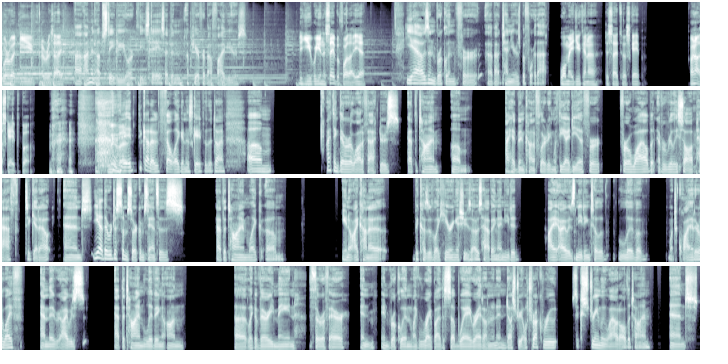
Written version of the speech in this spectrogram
Where about do you kind of reside? Uh, I'm in upstate New York these days. I've been up here for about five years. Did you were you in the state before that? Yeah. Yeah, I was in Brooklyn for about 10 years before that. What made you kind of decide to escape? Or not escape, but move out. it kind of felt like an escape at the time. Um, I think there were a lot of factors at the time. Um, I had been kind of flirting with the idea for for a while, but never really saw a path to get out. And yeah, there were just some circumstances at the time, like um, you know, I kind of because of like hearing issues I was having, I needed, I I was needing to live a much quieter life, and I was at the time living on uh, like a very main thoroughfare in in Brooklyn, like right by the subway, right on an industrial truck route. It's extremely loud all the time, and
